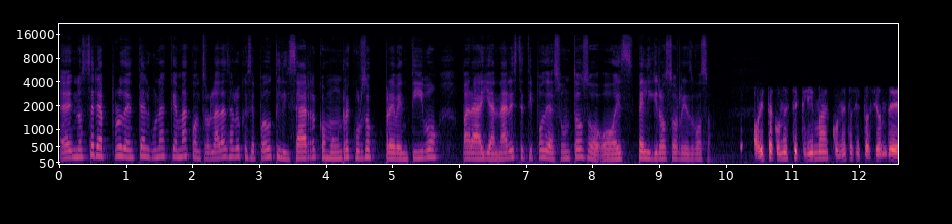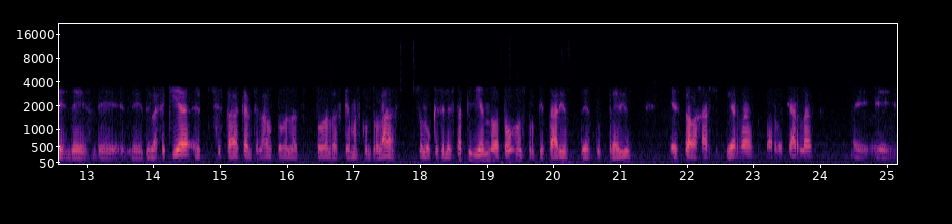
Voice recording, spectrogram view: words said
eh, ¿no sería prudente alguna quema controlada? ¿Es algo que se puede utilizar como un recurso preventivo para allanar este tipo de asuntos o, o es peligroso, riesgoso? Ahorita con este clima, con esta situación de, de, la sequía, eh, se está cancelado todas las todas las quemas controladas. So, lo que se le está pidiendo a todos los propietarios de estos predios es trabajar sus tierras, barbecharlas. Eh, eh,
